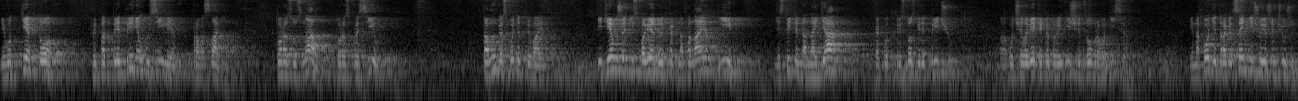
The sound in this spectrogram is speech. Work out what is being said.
И вот те, кто предпринял усилия в православии, кто разузнал, кто расспросил, тому Господь открывает. И те уже исповедуют, как Нафанаил, и действительно, найдя, как вот Христос говорит притчу э, о человеке, который ищет доброго бисера и находит драгоценнейшую жемчужину,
